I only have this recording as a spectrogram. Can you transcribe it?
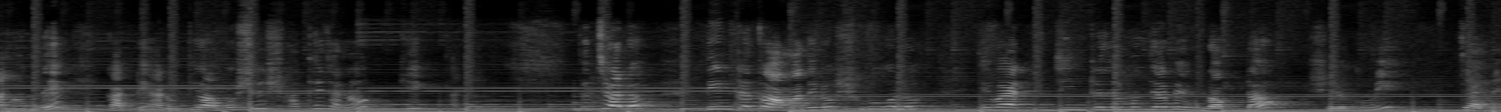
আনন্দে কাটে, আর অতি অবশ্যই সাথে যেন কেক থাকে। তো চলো, দিনটা তো আমাদেরও শুরু হলো। এবার দিনটা যেমন যাবে ব্লগটাও সেরকমই যাবে।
